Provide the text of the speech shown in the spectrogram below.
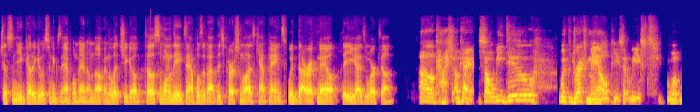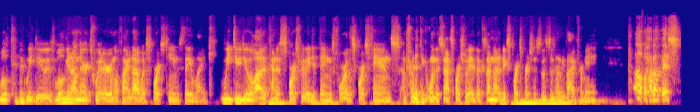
Justin, you got to give us an example, man. I'm not going to let you go. Tell us one of the examples about these personalized campaigns with direct mail that you guys worked on. Oh, gosh. Okay. So we do with the direct mail piece at least what we'll typically do is we'll get on their twitter and we'll find out what sports teams they like. We do do a lot of kind of sports related things for the sports fans. I'm trying to think of one that's not sports related though because i'm not a big sports person so this doesn't really vibe for me. Oh how about this?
